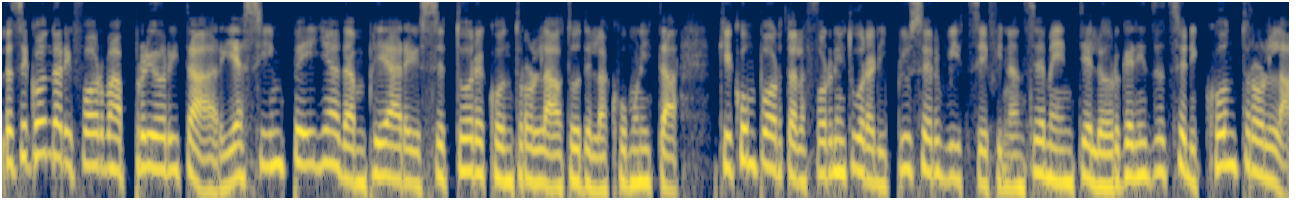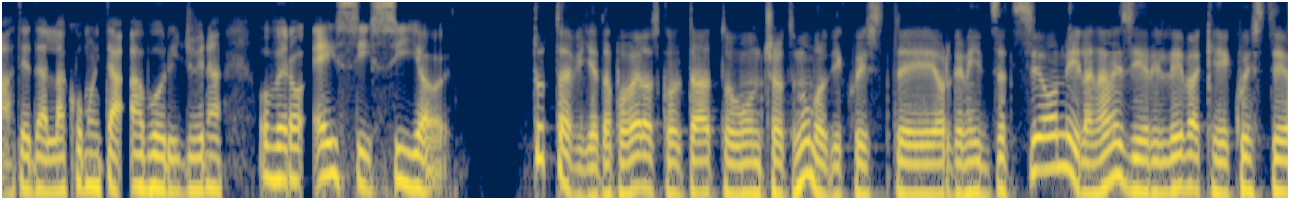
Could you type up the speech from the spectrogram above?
La seconda riforma prioritaria si impegna ad ampliare il settore controllato della comunità, che comporta la fornitura di più servizi e finanziamenti alle organizzazioni controllate dalla comunità aborigena, ovvero ACCO. Tuttavia, dopo aver ascoltato un certo numero di queste organizzazioni, l'analisi rileva che queste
